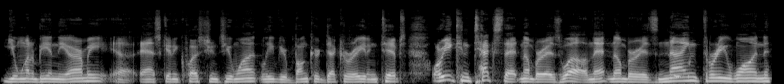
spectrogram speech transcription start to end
you want to be in the army, uh, ask any questions you want, leave your bunker decorating tips, or you can text that number as well. And that number is 931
